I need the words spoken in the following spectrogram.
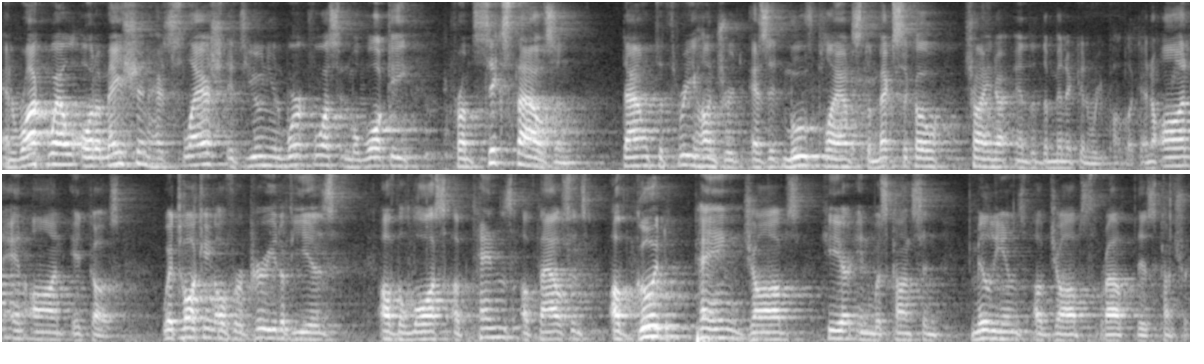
And Rockwell Automation has slashed its union workforce in Milwaukee from 6,000 down to 300 as it moved plants to Mexico, China, and the Dominican Republic. And on and on it goes. We're talking over a period of years of the loss of tens of thousands of good paying jobs here in Wisconsin, millions of jobs throughout this country.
